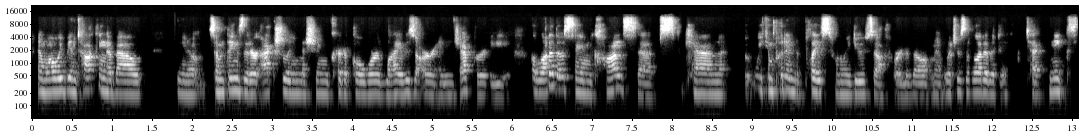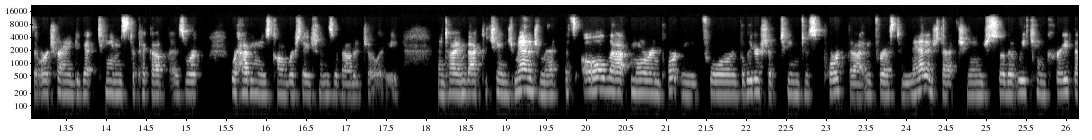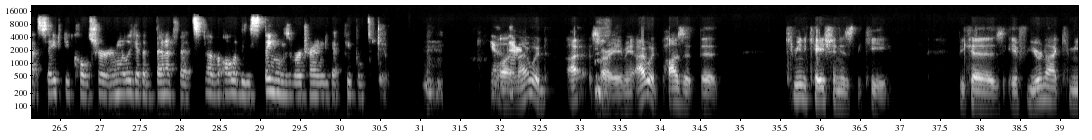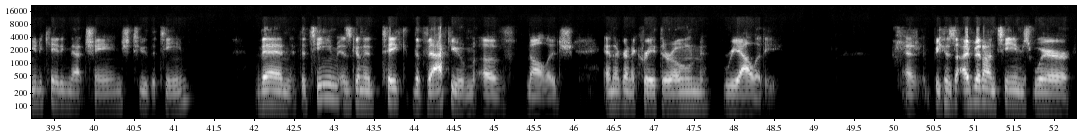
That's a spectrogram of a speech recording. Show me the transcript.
And while we've been talking about you know some things that are actually mission critical where lives are in jeopardy a lot of those same concepts can we can put into place when we do software development which is a lot of the techniques that we're trying to get teams to pick up as we're we're having these conversations about agility and tying back to change management, it's all that more important for the leadership team to support that and for us to manage that change so that we can create that safety culture and really get the benefits of all of these things we're trying to get people to do. Mm-hmm. Yeah, well, and I would, I, sorry, I mean, I would posit that communication is the key because if you're not communicating that change to the team, then the team is going to take the vacuum of knowledge and they're going to create their own reality. And because I've been on teams where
